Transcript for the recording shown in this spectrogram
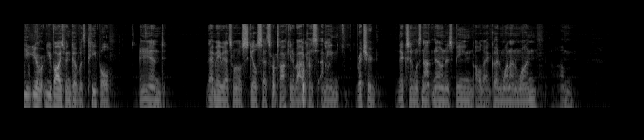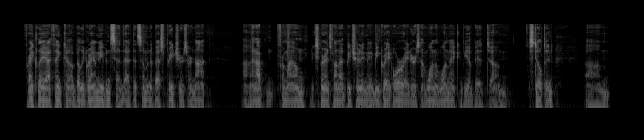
you you've always been good with people, and that maybe that's one of those skill sets we're talking about. Because I mean, Richard Nixon was not known as being all that good one on one. Frankly, I think uh, Billy Graham even said that that some of the best preachers are not. Uh, and I've, from my own experience, found that to be true. They may be great orators on one on one. They can be a bit um, stilted. Um,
